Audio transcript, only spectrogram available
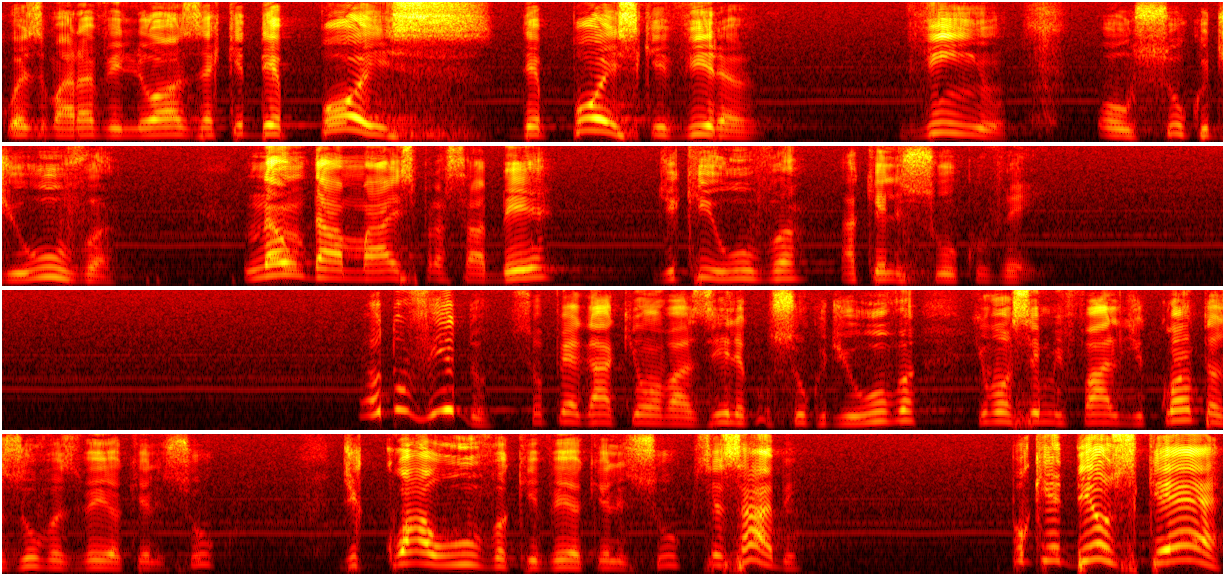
coisa maravilhosa é que depois, depois que vira vinho ou suco de uva, não dá mais para saber de que uva aquele suco veio. Eu duvido, se eu pegar aqui uma vasilha com suco de uva, que você me fale de quantas uvas veio aquele suco, de qual uva que veio aquele suco, você sabe? Porque Deus quer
